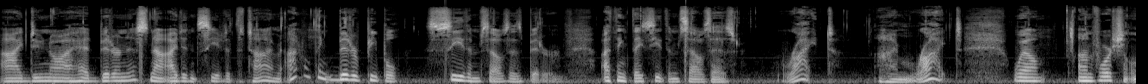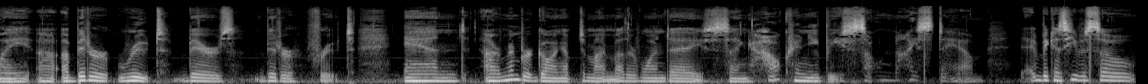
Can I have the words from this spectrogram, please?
I do know I had bitterness. Now, I didn't see it at the time. I don't think bitter people see themselves as bitter. I think they see themselves as right. I'm right. Well, unfortunately, uh, a bitter root bears bitter fruit. And I remember going up to my mother one day saying, How can you be so nice to him? Because he was so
